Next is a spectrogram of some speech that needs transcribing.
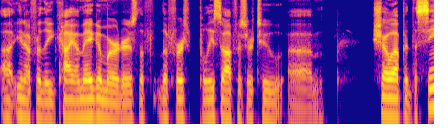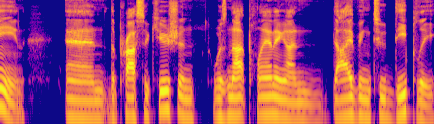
uh, you know for the Chi Omega murders, the the first police officer to um, show up at the scene, and the prosecution was not planning on diving too deeply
